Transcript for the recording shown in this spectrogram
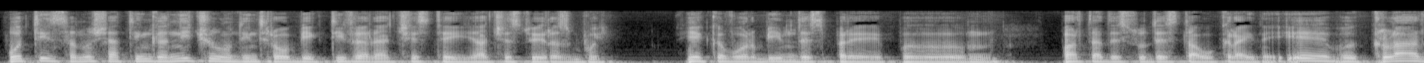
Putin să nu-și atingă niciunul dintre obiectivele acestei, acestui război. Fie că vorbim despre uh, partea de sud-est a Ucrainei. E clar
